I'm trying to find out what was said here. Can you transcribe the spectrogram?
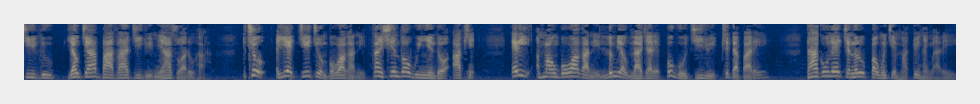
ကြည်သူယောက်ျားဘာသာကြီးတွေများစွာတို့ဟာတချို့အရက်ကြေးကျွန်ဘဝကနေတန်ရှင်းသောဝိညာဉ်တော်အဖြစ် အဲ့ဒီအမှောင်ဘဝကနေလွတ်မြောက်လာကြတဲ့ပုဂ္ဂိုလ်ကြီးတွေဖြစ်တတ်ပါတယ်ဒါကိုလည်းကျွန်တော်ပတ်ဝန်းကျင်မှာတွေ့နိုင်ပါတယ်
